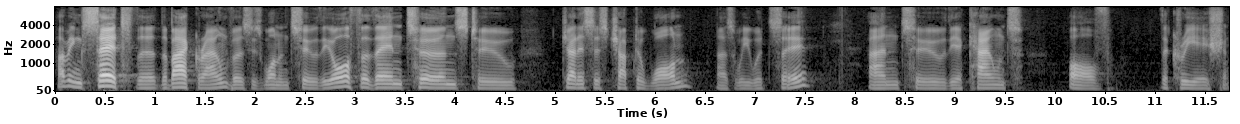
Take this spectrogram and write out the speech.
Having set the, the background, verses 1 and 2, the author then turns to Genesis chapter 1, as we would say, and to the account of the creation.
